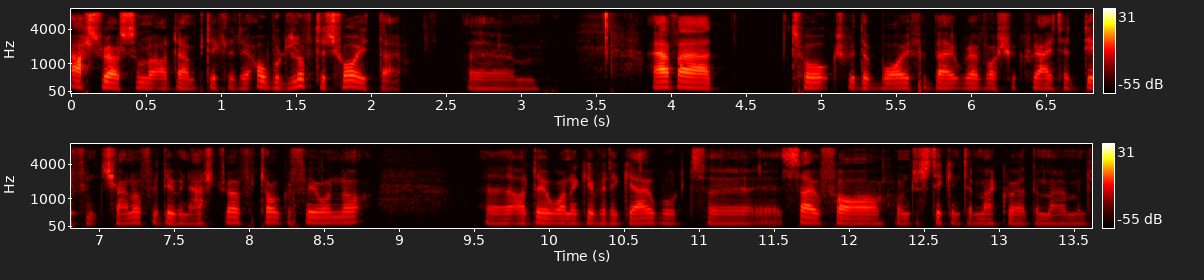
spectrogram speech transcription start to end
Astro something I don't particularly do. I would love to try it though. Um, I have had talks with the wife about whether I should create a different channel for doing astrophotography or not. Uh, I do want to give it a go, but uh, so far I'm just sticking to macro at the moment.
